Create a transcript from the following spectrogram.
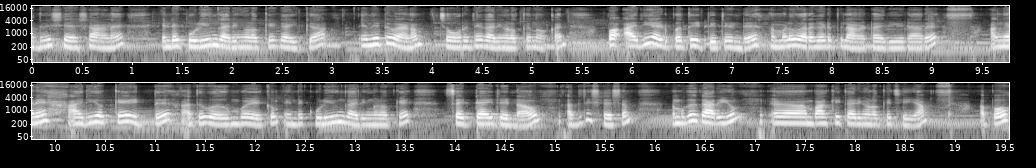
അതിനുശേഷമാണ് എന്റെ കുളിയും കാര്യങ്ങളൊക്കെ കഴിക്കുക. എന്നിട്ട് വേണം ചോറിന്റെ കാര്യങ്ങളൊക്കെ നോക്കാൻ. അപ്പോൾ അരി അടുപ്പത്ത് ഇട്ടിട്ടുണ്ട്. നമ്മൾ വിറകടുപ്പിലാണ് കേട്ടോ അരി ഇടാറ്. അങ്ങനെ അരിയൊക്കെ ഇട്ട് അത് വേകുമ്പോഴേക്കും എന്റെ കുളിയും കാര്യങ്ങളൊക്കെ സെറ്റായിട്ടുണ്ടാവും. അതിനുശേഷം നമുക്ക് കറിയും ബാക്കി കാര്യങ്ങളൊക്കെ ചെയ്യാം. അപ്പോൾ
